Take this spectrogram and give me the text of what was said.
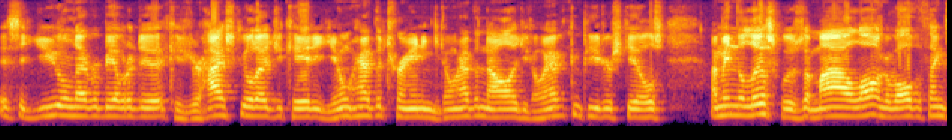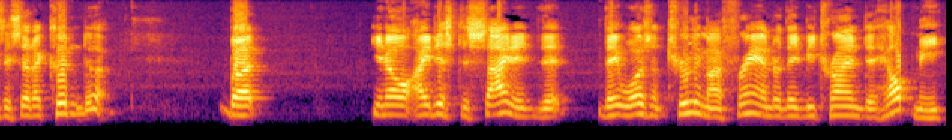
They said, You'll never be able to do it because you're high school educated, you don't have the training, you don't have the knowledge, you don't have the computer skills. I mean, the list was a mile long of all the things they said I couldn't do it. But, you know, I just decided that they wasn't truly my friend or they'd be trying to help me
